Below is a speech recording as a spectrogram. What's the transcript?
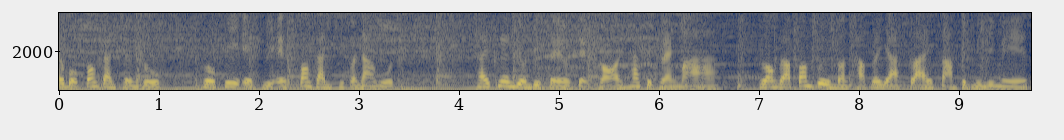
ระบบป้องกันเชิงรุก Trophy APS ป้องกันขีปนาวุธ ใช้เครื่องยนต์ดีเซล 750 แรงม้า รองรับป้อมปืนบังคับระยะไกล 30มิลลิเมตร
